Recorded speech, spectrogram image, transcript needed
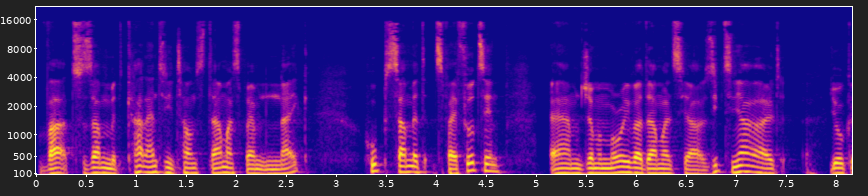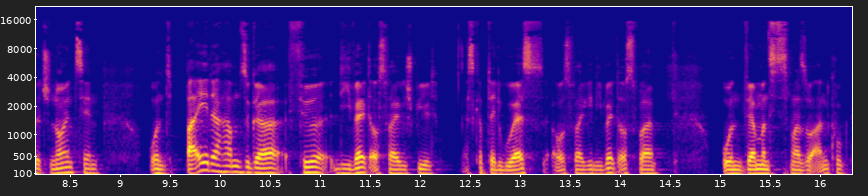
war zusammen mit Carl Anthony Towns damals beim Nike Hoop Summit 2014. Ähm, Jamal Murray war damals ja 17 Jahre alt, Jokic 19. Und beide haben sogar für die Weltauswahl gespielt. Es gab ja die US-Auswahl gegen die Weltauswahl. Und wenn man sich das mal so anguckt,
